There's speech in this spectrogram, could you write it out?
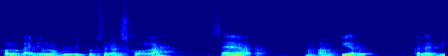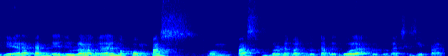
kalau nggak nyolong dari perpustakaan sekolah saya mampir karena di daerah kan dia dulu langganan sama Kompas, Kompas baru dapat tablet bola dulu kan sisipan.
